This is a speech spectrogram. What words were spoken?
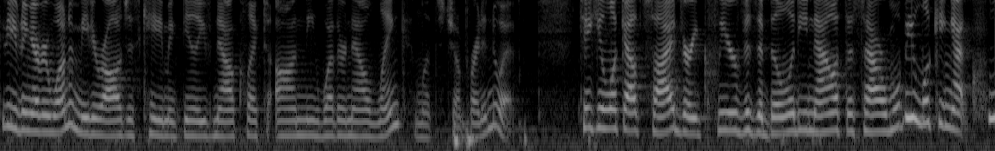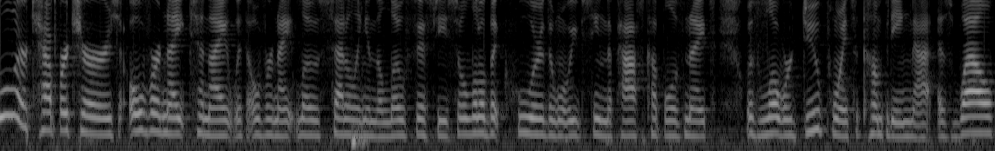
Good evening, everyone. I'm meteorologist Catie McNeil. You've now clicked on the Weather Now link, and let's jump right into it. Taking a look outside, very clear visibility now at this hour. We'll be looking at cooler temperatures overnight tonight with overnight lows settling in the low 50s, so a little bit cooler than what we've seen the past couple of nights with lower dew points accompanying that as well.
